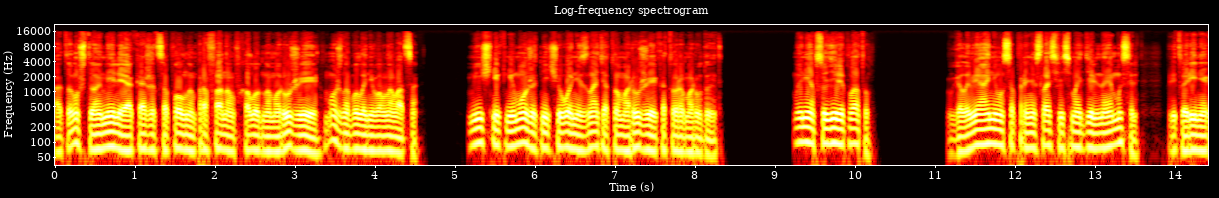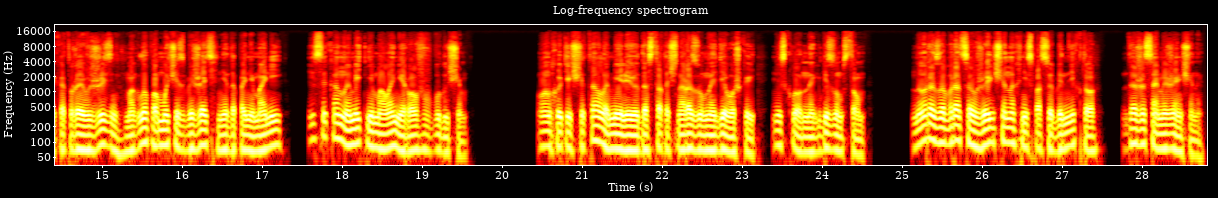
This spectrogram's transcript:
О том, что Амелия окажется полным профаном в холодном оружии, можно было не волноваться. Мечник не может ничего не знать о том оружии, которым орудует. Мы не обсудили плату. В голове Анимуса пронеслась весьма дельная мысль, притворение которой в жизнь могло помочь избежать недопониманий и сэкономить немало нервов в будущем. Он хоть и считал Амелию достаточно разумной девушкой, не склонной к безумствам, но разобраться в женщинах не способен никто, даже сами женщины.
